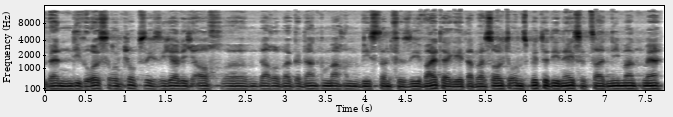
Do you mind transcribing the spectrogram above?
wenn die größeren Clubs sich sicherlich auch äh, darüber Gedanken machen, wie es dann für sie weitergeht. Aber es sollte uns bitte die nächste Zeit niemand mehr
